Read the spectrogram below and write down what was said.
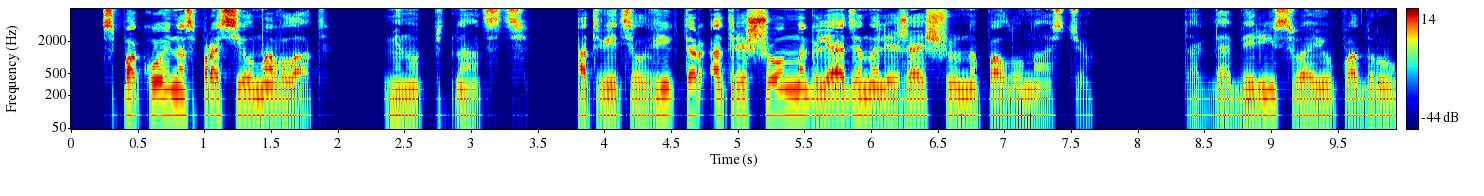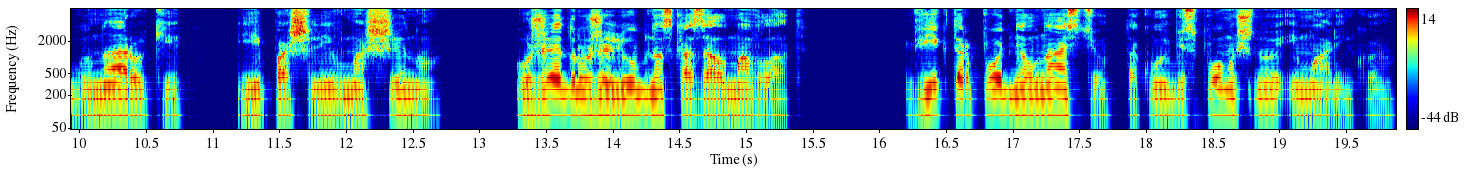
— спокойно спросил Мавлад. «Минут пятнадцать», — ответил Виктор, отрешенно глядя на лежащую на полу Настю. «Тогда бери свою подругу на руки и пошли в машину», — уже дружелюбно сказал Мавлад. Виктор поднял Настю, такую беспомощную и маленькую.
